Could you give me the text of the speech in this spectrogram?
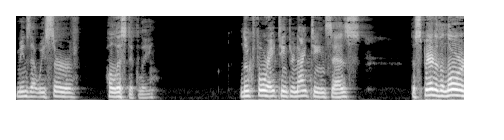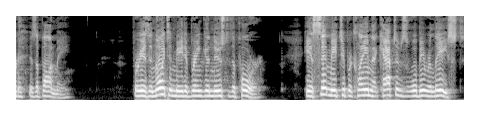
means that we serve holistically. Luke 4, 18 through 19 says, The Spirit of the Lord is upon me, for he has anointed me to bring good news to the poor. He has sent me to proclaim that captives will be released,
